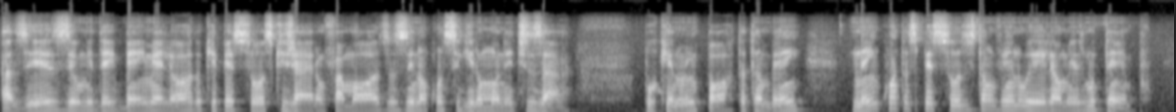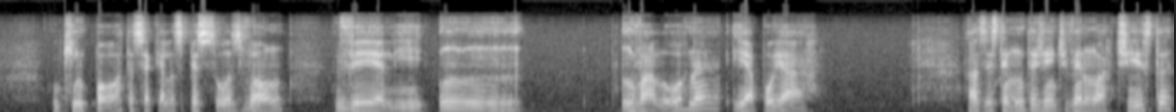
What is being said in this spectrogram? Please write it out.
Às vezes eu me dei bem melhor do que pessoas que já eram famosas e não conseguiram monetizar. Porque não importa também nem quantas pessoas estão vendo ele ao mesmo tempo. O que importa é se aquelas pessoas vão ver ali um, um valor, né, e apoiar. Às vezes tem muita gente vendo um artista,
